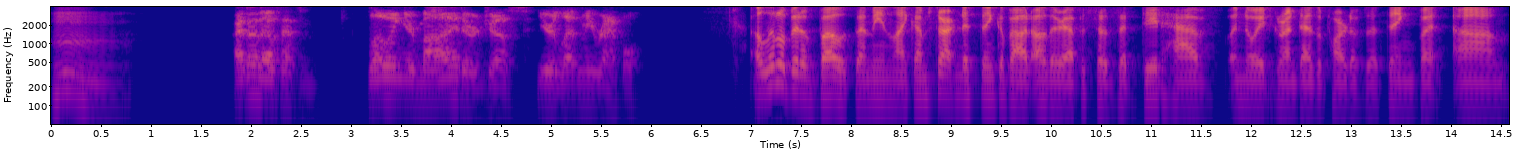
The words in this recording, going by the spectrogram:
Hmm. I don't know if that's blowing your mind or just you're letting me ramble. A little bit of both. I mean, like I'm starting to think about other episodes that did have annoyed grunt as a part of the thing, but um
